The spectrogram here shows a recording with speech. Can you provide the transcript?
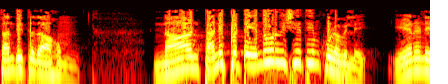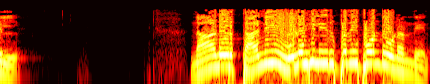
சந்தித்ததாகும். நான் தனிப்பட்ட எந்த ஒரு விஷயத்தையும் கூறவில்லை. ஏனெனில் நான் ஒரு தனி உலகில் இருப்பதை போன்று உணர்ந்தேன்.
